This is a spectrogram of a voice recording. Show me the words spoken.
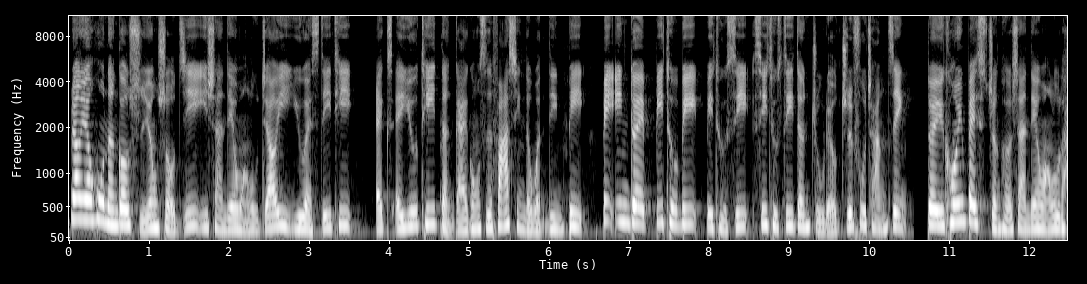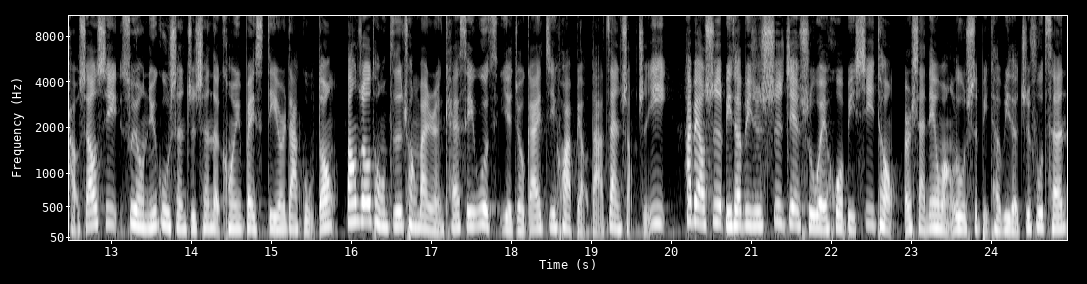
让用户能够使用手机以闪电网络交易 USDT、XAUT 等该公司发行的稳定币，并应对 B to B、B to C、C to C 等主流支付场景。对于 Coinbase 整合闪电网络的好消息，素有“女股神”之称的 Coinbase 第二大股东方舟投资创办人 Cassie Woods 也就该计划表达赞赏之意。他表示，比特币是世界数位货币系统，而闪电网络是比特币的支付层。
